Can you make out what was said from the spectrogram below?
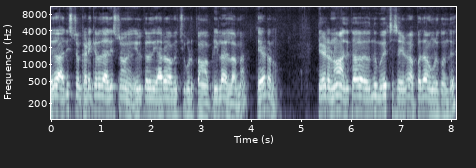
ஏதோ அதிர்ஷ்டம் கிடைக்கிறது அதிர்ஷ்டம் இருக்கிறது யாரோ அமைச்சு கொடுப்பாங்க. அப்படிலாம் இல்லாமல் தேடணும். தேடணும். அதுக்காக வந்து முயற்சி செய்யணும். அப்போ தான் உங்களுக்கு வந்து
